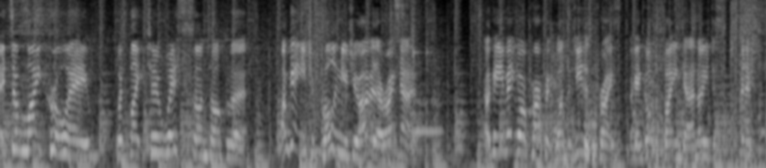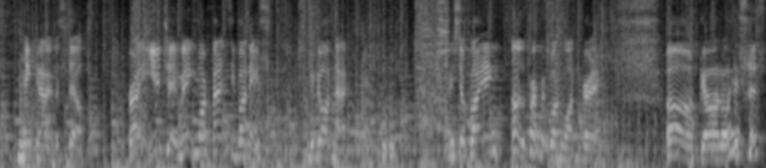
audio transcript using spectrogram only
It's a microwave with like two whisks on top of it. I'm getting you two, pulling you two out of there right now. Okay, you make more perfect ones, oh, Jesus Christ. Okay, go to the fighting den. I know you just finished making out, but still. Right, you two, make more fancy bunnies. I'll be gone now. Are you still fighting? Oh, the perfect one won. Great. Oh god, what is this?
